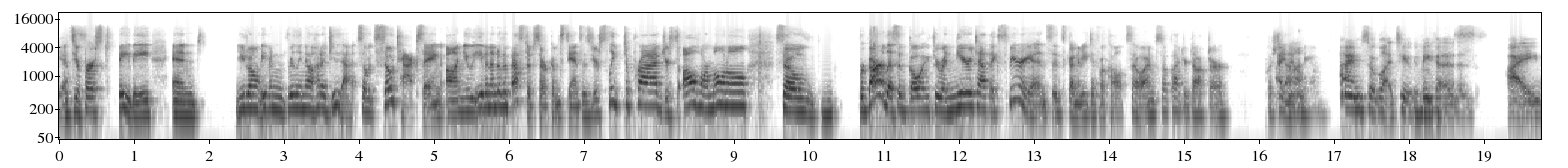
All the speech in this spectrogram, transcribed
It's your first baby, and you don't even really know how to do that. So it's so taxing on you, even under the best of circumstances. You're sleep deprived, you're all hormonal. So, regardless of going through a near death experience, it's going to be difficult. So, I'm so glad your doctor pushed I that know. on you. I'm so glad too Mhm. because I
